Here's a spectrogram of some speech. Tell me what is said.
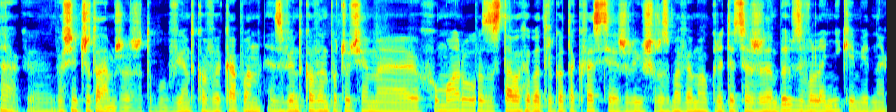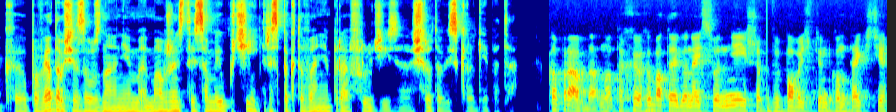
Tak, e, właśnie czytałem, że, że to był wyjątkowy kapłan z wyjątkowym poczuciem e, humoru. Pozostała chyba tylko ta kwestia, jeżeli już rozmawiamy o krytyce, że był zwolennikiem, jednak opowiadał się za uznaniem małżeństw tej samej płci, respektowaniem praw ludzi ze środowiska LGBT. To prawda, no to chyba to jego najsłynniejsza wypowiedź w tym kontekście,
